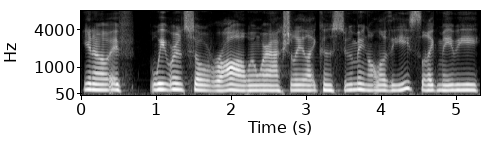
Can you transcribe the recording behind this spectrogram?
you know if we weren't so raw when we're actually like consuming all of these like maybe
